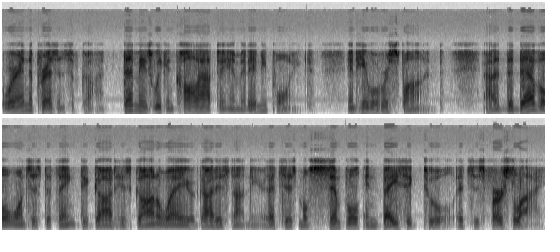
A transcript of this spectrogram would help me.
we're in the presence of God. That means we can call out to him at any point, and he will respond. Uh, the devil wants us to think that God has gone away or God is not near. That's his most simple and basic tool. It's his first lie.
